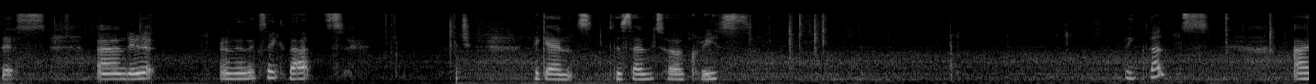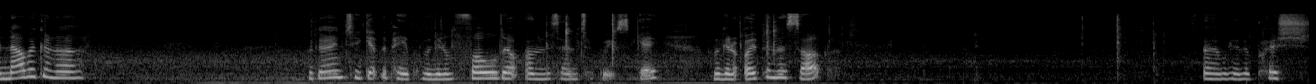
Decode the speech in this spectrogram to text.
this. And it, and it looks like that against the center crease. Like that. And now we're gonna we're going to get the paper we're to fold it on the center crease, okay? We're to open this up and we're to push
